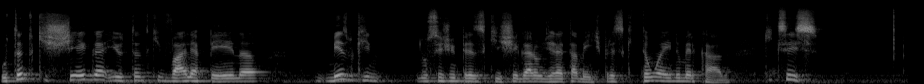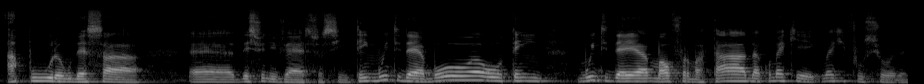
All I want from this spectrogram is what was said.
o tanto que chega e o tanto que vale a pena, mesmo que não sejam empresas que chegaram diretamente, empresas que estão aí no mercado, o que, que vocês apuram dessa, é, desse universo? assim Tem muita ideia boa ou tem muita ideia mal formatada? Como é que, como é que funciona?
